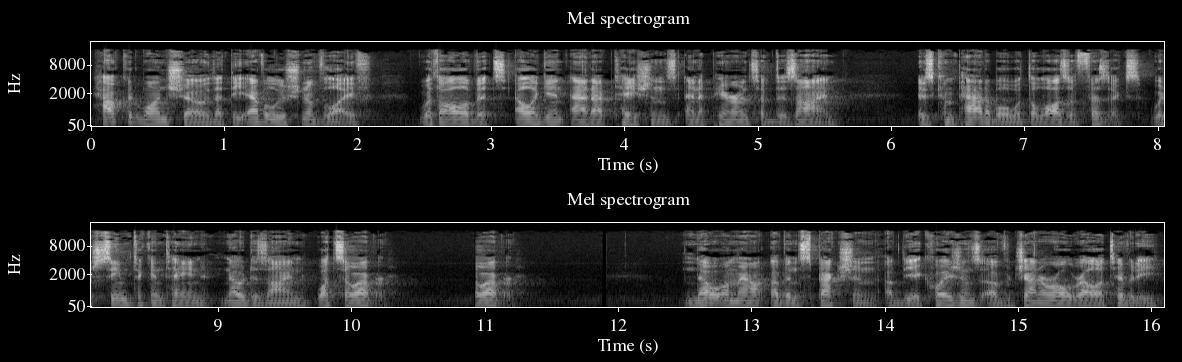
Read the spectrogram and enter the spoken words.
How could one show that the evolution of life, with all of its elegant adaptations and appearance of design, is compatible with the laws of physics, which seem to contain no design whatsoever? However, no amount of inspection of the equations of general relativity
